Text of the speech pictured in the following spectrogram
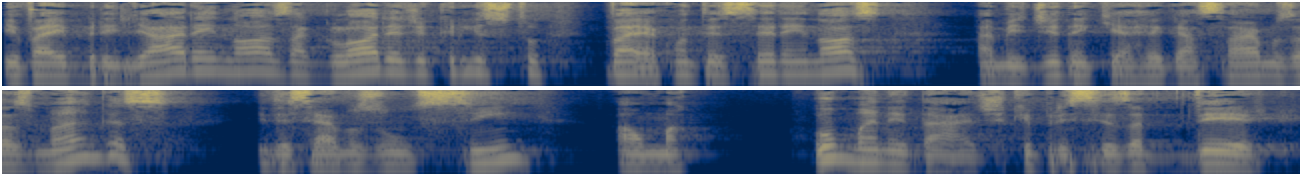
e vai brilhar em nós, a glória de Cristo vai acontecer em nós à medida em que arregaçarmos as mangas e dissermos um sim a uma humanidade que precisa ver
